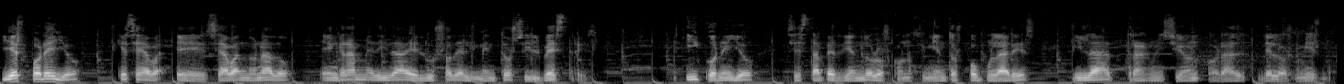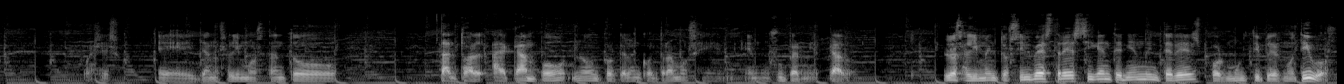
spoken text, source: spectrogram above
Y es por ello que se ha, eh, se ha abandonado en gran medida el uso de alimentos silvestres y con ello se está perdiendo los conocimientos populares y la transmisión oral de los mismos. Pues eso, eh, ya no salimos tanto, tanto al, campo, ¿no? porque lo encontramos en un supermercado. Los alimentos silvestres siguen teniendo interés por múltiples motivos.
